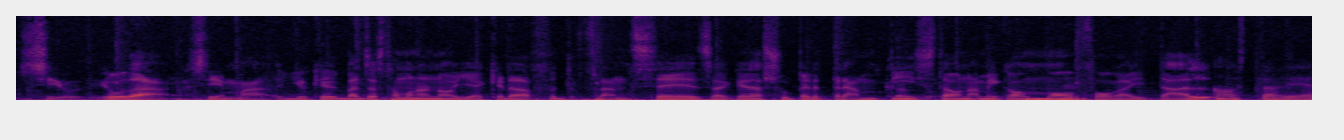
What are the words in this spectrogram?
Si ho diu de... Si ma, jo que vaig estar amb una noia que era francesa, que era super trampista, una mica homòfoga i tal, Oh, està bé.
